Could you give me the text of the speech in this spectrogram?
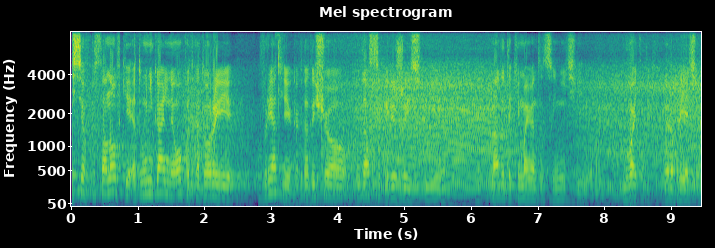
Все в постановке – это уникальный опыт, который вряд ли когда-то еще удастся пережить. И надо такие моменты ценить и бывать на таких мероприятиях.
